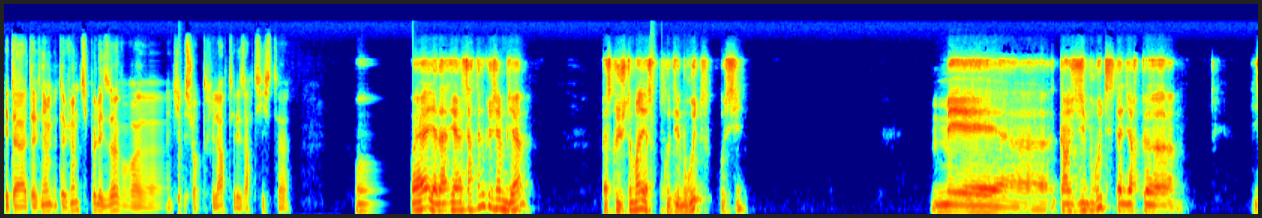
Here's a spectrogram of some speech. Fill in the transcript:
Et tu as, vu un petit peu les œuvres euh, qui y sur Trilart et les artistes euh? Ouais, il y, y, en a certaines que j'aime bien parce que justement, il y a ce côté brut aussi. Mais euh, quand je dis brut, c'est-à-dire que il,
